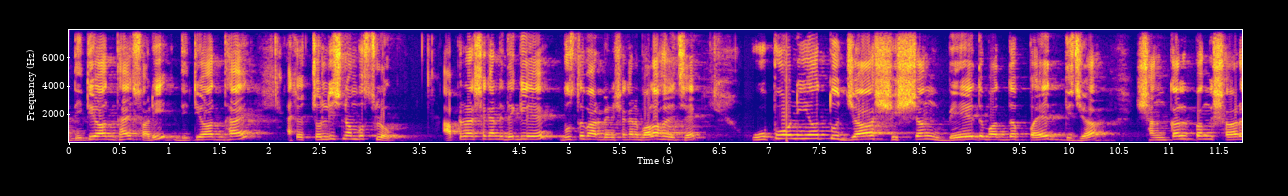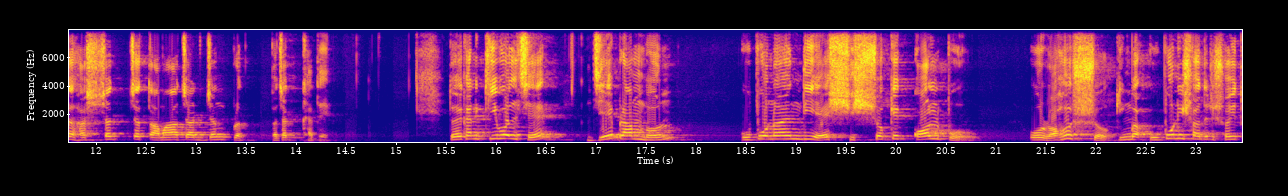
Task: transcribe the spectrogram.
দ্বিতীয় অধ্যায় সরি দ্বিতীয় অধ্যায় একশো চল্লিশ নম্বর শ্লোক। আপনারা সেখানে দেখলে বুঝতে পারবেন, সেখানে বলা হয়েছে, উপনিয়তু য শিষ্যং বেদ মধ্য পয়েদ্বিজ, সংকল্পং স্বর হস্যচ্চ তমাচার্যং প্র- প্রচক্ষতে। তো এখানে কি বলছে, যে ব্রাহ্মণ উপনয়ন দিয়ে শিষ্যকে কল্প ও রহস্য কিংবা উপনিষদের সহিত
